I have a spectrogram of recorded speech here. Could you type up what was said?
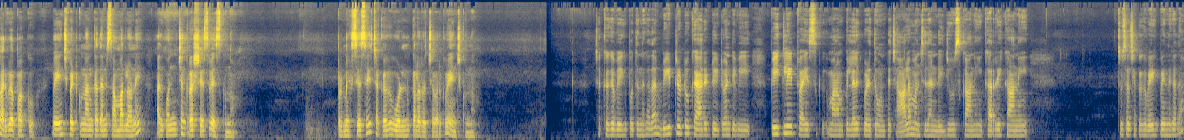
కరివేపాకు వేయించి పెట్టుకున్నాను కదండి సమ్మర్లోనే. అది కొంచెం క్రష్ చేసి వేసుకుందాం. ఇప్పుడు మిక్స్ చేసి చక్కగా గోల్డెన్ కలర్ వచ్చే వరకు వేయించుకుందాం. చక్కగా వేగిపోతుంది కదా? బీట్రూట్ క్యారెట్ ఇటువంటివి వీక్లీ ట్వైస్ మనం పిల్లలకి పెడుతూ ఉంటే చాలా మంచిదండి. జ్యూస్ కానీ కర్రీ కానీ చూసా చక్కగా వేగిపోయింది కదా?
